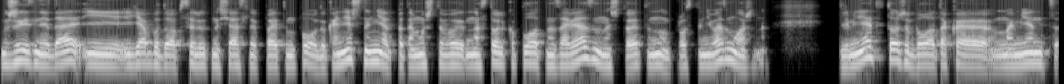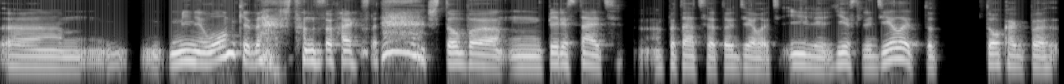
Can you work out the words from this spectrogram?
в жизни, да, и я буду абсолютно счастлив по этому поводу. Конечно, нет, потому что вы настолько плотно завязаны, что это, ну, просто невозможно. Для меня это тоже был такой момент э, мини-ломки, да, что называется, чтобы перестать э, пытаться это делать. Или если делать, то, то как бы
